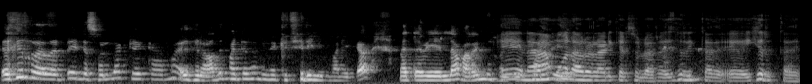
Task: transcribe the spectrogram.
எகுறது என்ன சொல்ல கேட்காம எகுரு அது மட்டும்தான் எனக்கு தெரியும் மணிக்கா மற்றவை எல்லாம் வரைந்து அவர்கள் அடிக்கடி சொல்வார் எகிரிக்கதை எகிரிக்கதை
